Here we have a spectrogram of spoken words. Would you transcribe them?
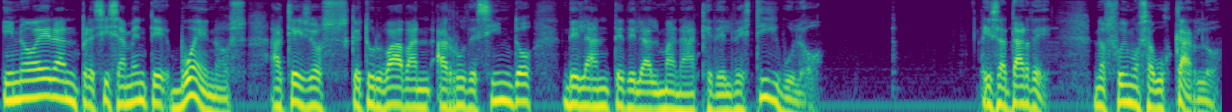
y no eran precisamente buenos aquellos que turbaban a Rudecindo delante del almanaque del vestíbulo. Esa tarde nos fuimos a buscarlo.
